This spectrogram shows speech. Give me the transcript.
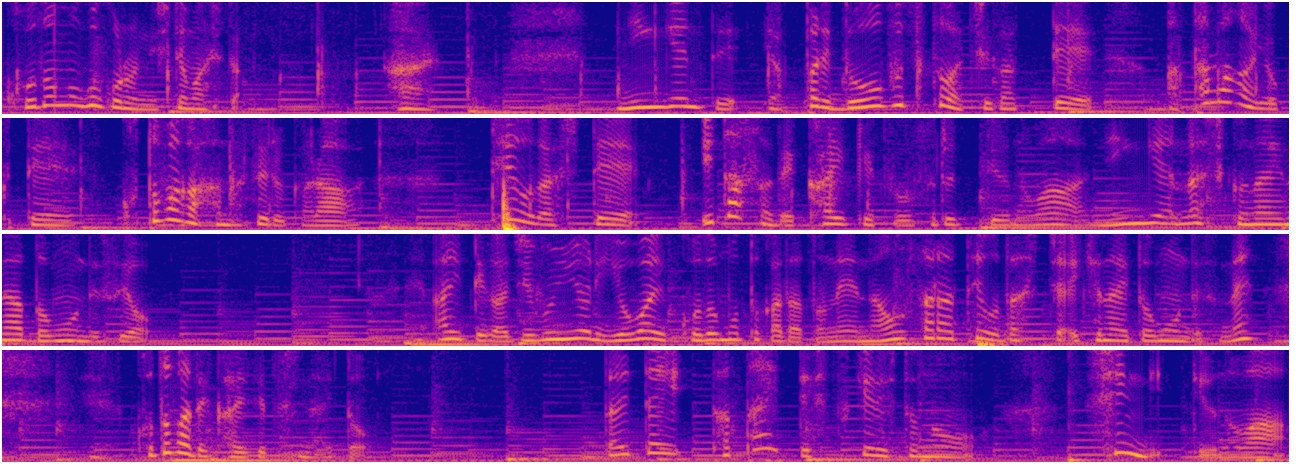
子供心にしてました。はい。人間ってやっぱり動物とは違って頭が良くて言葉が話せるから手を出して痛さで解決をするっていうのは人間らしくないなと思うんですよ。相手が自分より弱い子供とかだとねなおさら手を出しちゃいけないと思うんですね。言葉で解決しないと。だいたい叩いてしつける人の心理っていうのは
